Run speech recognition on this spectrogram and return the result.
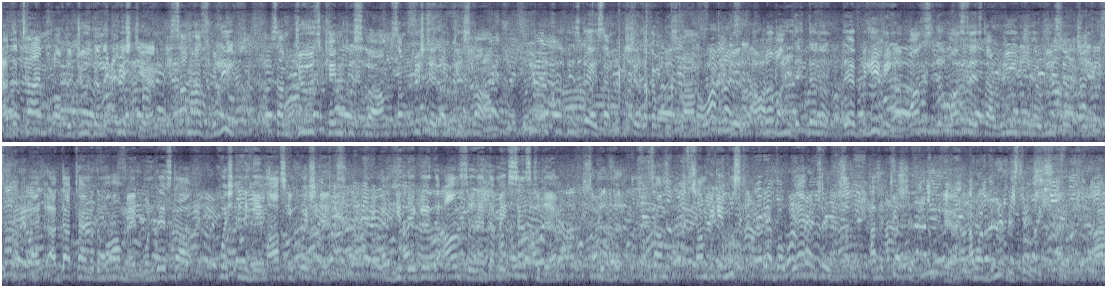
At the time of the Jews and the Christian, some has believed. Some Jews came to Islam, some Christians came to Islam. Even to this day, some Christians are coming to Islam. No, what I'm not saying, our No, but they, no, they're believing. Once they, once they start reading and researching, at, at that time of the Muhammad, when they start questioning him, asking questions, and he, they gain the answer and that makes sense to them, some some, some became Muslim. Yeah, but what I'm trying is, as a Christian, our belief is this. Our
